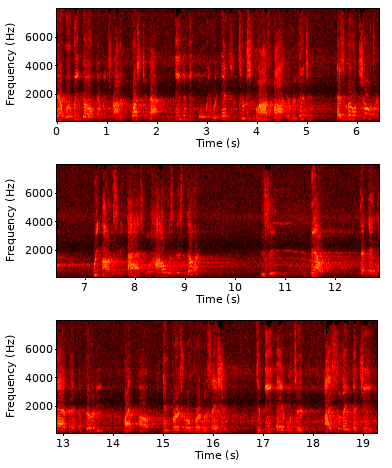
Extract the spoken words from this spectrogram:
Now, when we go and we try to question that, even before we were institutionalized by a religion, as little children, we honestly ask, well, how was this done? You see? Now, that they have the ability, like uh, in vitro fertilization, to be able to isolate a gene,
